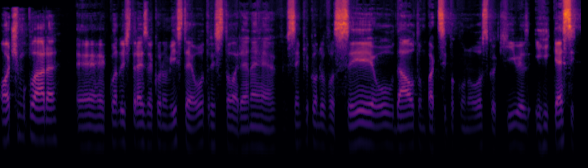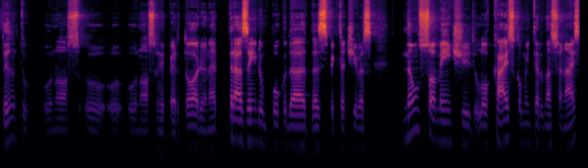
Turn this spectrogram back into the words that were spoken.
Ótimo, Clara. É, quando a gente traz um economista é outra história, né? Sempre quando você ou o Dalton participa conosco aqui, enriquece tanto o nosso, o, o, o nosso repertório, né? Trazendo um pouco da, das expectativas não somente locais como internacionais,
